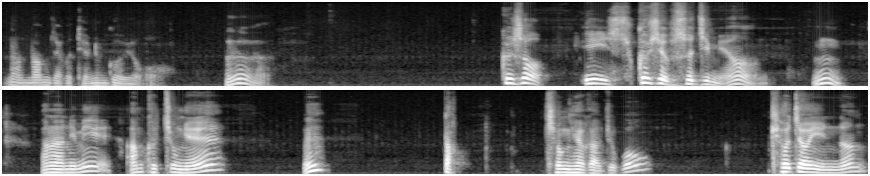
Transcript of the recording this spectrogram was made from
남자가 되는 거요. 네. 그래서 이 수컷이 없어지면 음, 하나님이 암컷 중에 네? 딱 정해가지고 켜져 있는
